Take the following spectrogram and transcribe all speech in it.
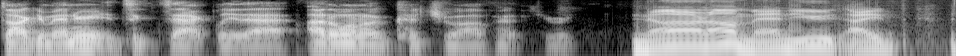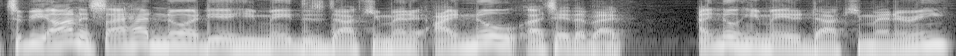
documentary. It's exactly that. I don't want to cut you off. If you were, No, no, no, man. You, I, to be honest, I had no idea he made this documentary. I know, I take that back. I know he made a documentary.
